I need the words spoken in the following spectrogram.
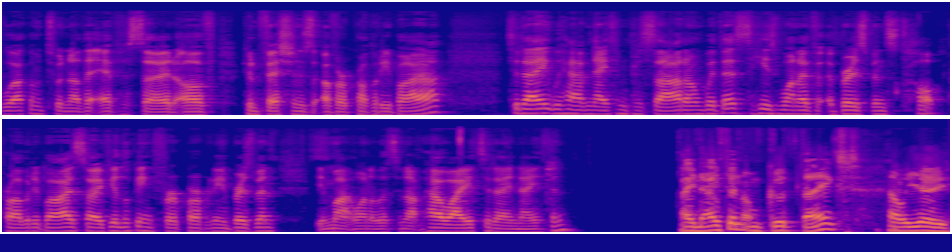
welcome to another episode of Confessions of a Property Buyer. Today we have Nathan Prasad on with us. He's one of Brisbane's top property buyers. So if you're looking for a property in Brisbane, you might want to listen up. How are you today, Nathan? Hey Nathan, I'm good, thanks. How are you?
